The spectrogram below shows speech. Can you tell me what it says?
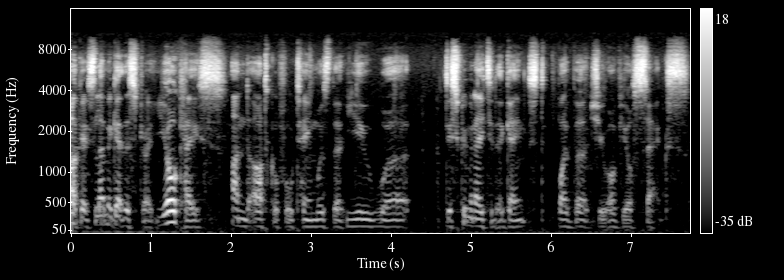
Okay, so let me get this straight. Your case under Article 14 was that you were discriminated against by virtue of your sex.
